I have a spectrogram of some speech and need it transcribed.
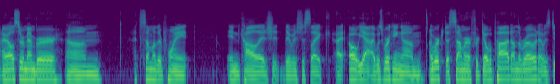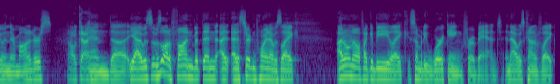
i also remember um, at some other point in college it, there was just like I, oh yeah i was working um, i worked a summer for dopapod on the road. I was doing their monitors. Okay. And uh, yeah it was it was a lot of fun but then I, at a certain point i was like I don't know if I could be like somebody working for a band, and that was kind of like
